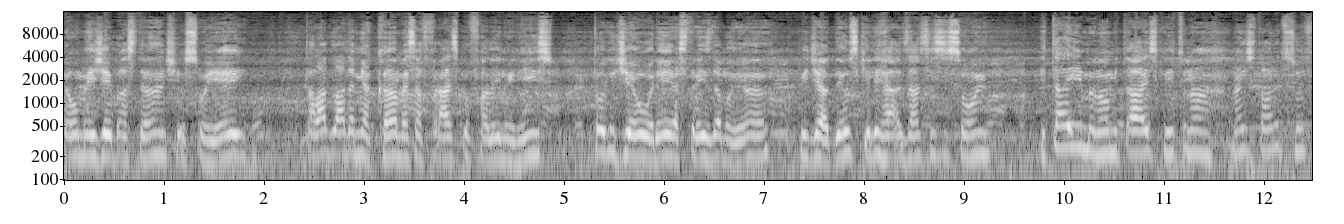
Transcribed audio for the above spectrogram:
eu almejei bastante, eu sonhei. Tá lá do lado da minha cama essa frase que eu falei no início. Todo dia eu orei às três da manhã, pedi a Deus que ele realizasse esse sonho. E tá aí, meu nome tá escrito na, na história do surf.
